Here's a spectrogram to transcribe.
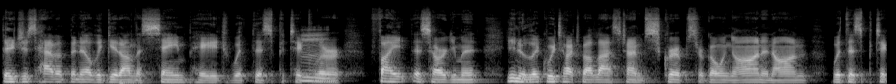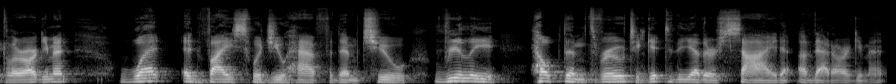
they just haven't been able to get on the same page with this particular mm. fight, this argument. You know, like we talked about last time, scripts are going on and on with this particular argument. What advice would you have for them to really help them through to get to the other side of that argument?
